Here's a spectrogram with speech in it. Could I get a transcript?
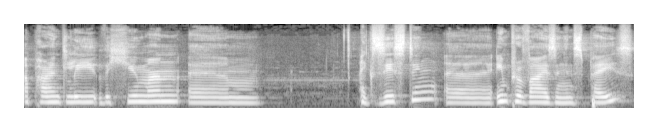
apparently the human um, existing, uh, improvising in space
